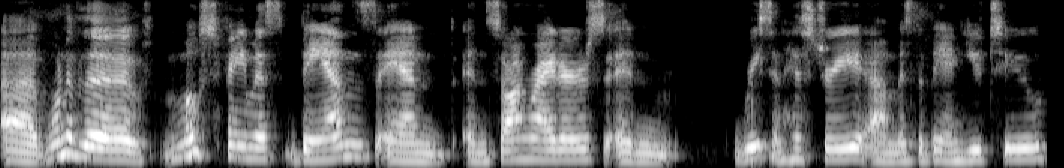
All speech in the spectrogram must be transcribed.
uh, one of the most famous bands and and songwriters in recent history um, is the band U2.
